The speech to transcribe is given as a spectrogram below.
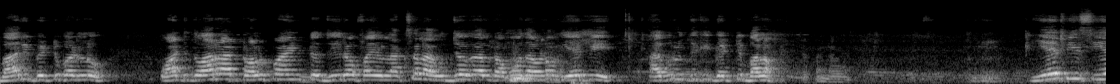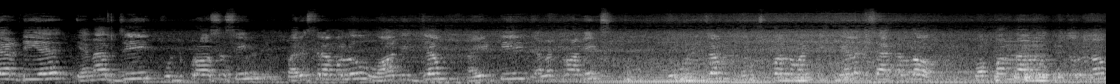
భారీ పెట్టుబడులు వాటి ద్వారా ట్వెల్వ్ పాయింట్ జీరో ఫైవ్ లక్షల ఉద్యోగాలు నమోదవడం ఏపీ అభివృద్ధికి గట్టి బలం. AP CRDA energy food processing పరిశ్రమలు వాణిజ్యం ఐటీ ఎలక్ట్రానిక్స్ టూరిజం మున్సిపల్ వంటి కీలక శాఖల్లో ఒప్పందాలు కుదురడం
